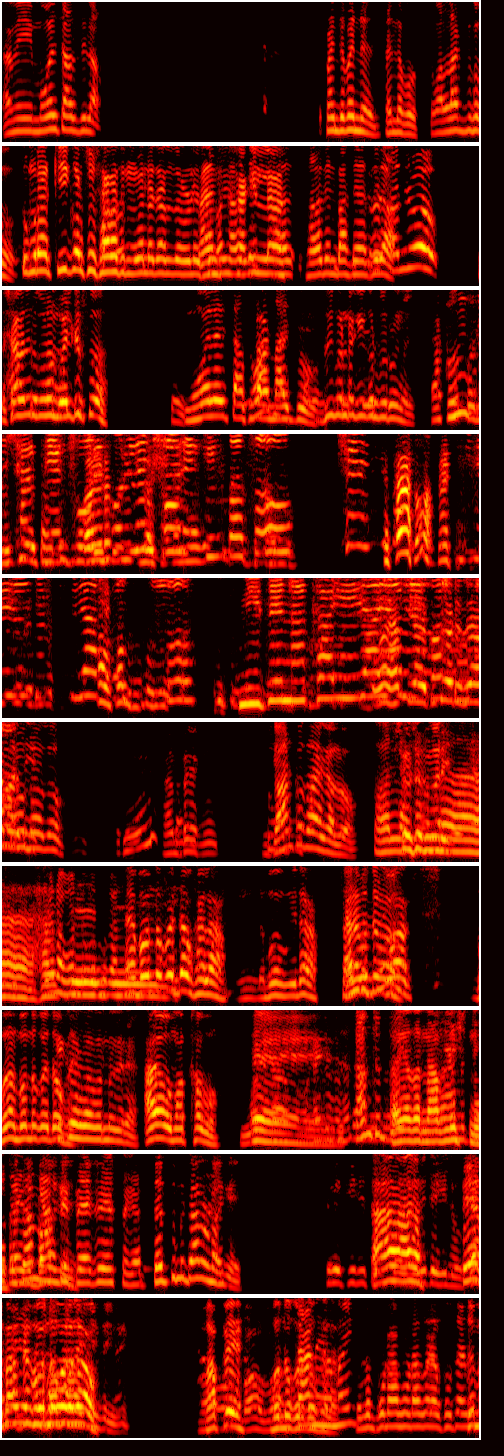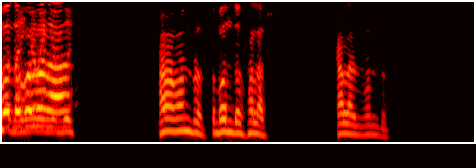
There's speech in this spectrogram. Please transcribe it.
আমি mobile charge দিলাম। তোমার লাগবে। তোমরা কি করছ সারাদিন? মোবাইল সাকিল না। সারাদিন ছিলাম সারাদিন তুমি মোবাইল টিপছো? মোবাইলে চার্জ করা নাই তো। দুই ঘণ্টা কি করবে রুমে? ভুল করলে সাড়ে তিন বছর। নিজে না খাইয়া আমি কষ্ট গান কোথায় গেল? হ্যাঁ, বন্ধ করে দাও খেলা। এটা। খেলা বন্ধ করো বন্ধ বন্ধ করে দাও বন্ধ করে? আয়ো মদ খাব। নাম লিস নি। তুমি জানো না কে? আয়ো আয়ো। এ বাপরে বন্ধ করে দাও। বাপে বন্ধ করে দাও। তুমি বন্ধ করবে না। হ্যাঁ বন্ধু। তো বন্ধ খালাস। খালাস বন্ধ।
